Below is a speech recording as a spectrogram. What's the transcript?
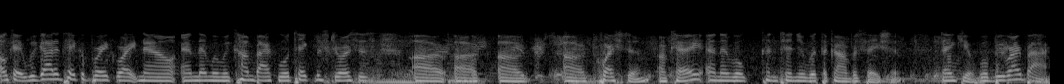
Okay, we got to take a break right now, and then when we come back, we'll take Miss Joyce's uh, uh, uh, uh, question, okay, and then we'll continue with the conversation. Thank you. We'll be right back.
